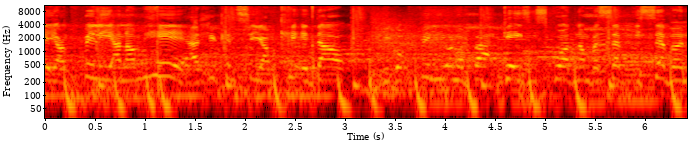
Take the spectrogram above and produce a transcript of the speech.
Your Yung Filly, and I'm here. As you can see, I'm kitted out. We got Philly on the back, Gazy squad number 77.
